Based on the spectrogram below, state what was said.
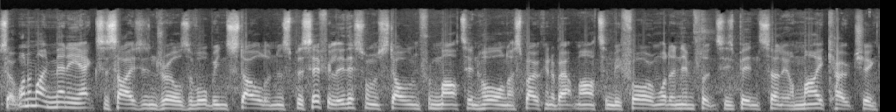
So one of my many exercises and drills have all been stolen and specifically this one was stolen from Martin Hall and I've spoken about Martin before and what an influence he's been certainly on my coaching.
